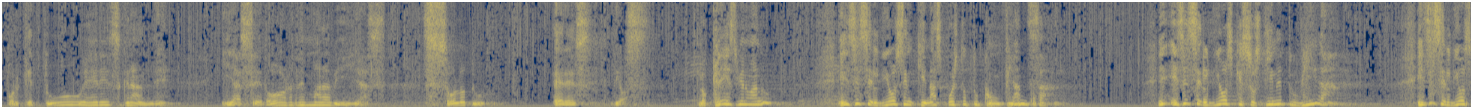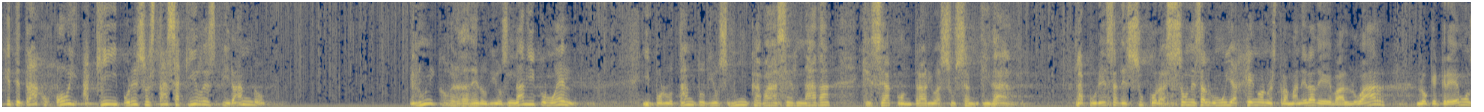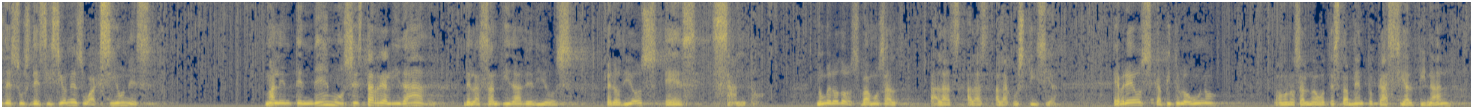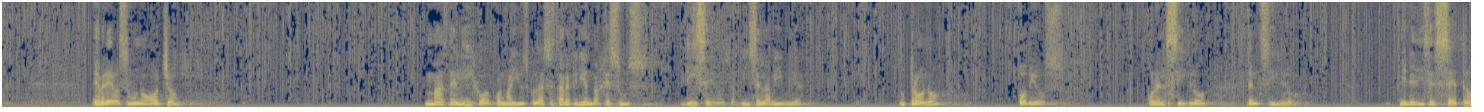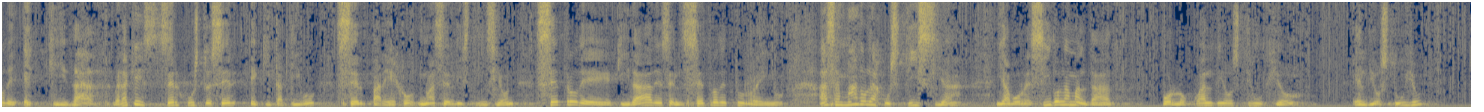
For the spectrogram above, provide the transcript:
porque tú eres grande y hacedor de maravillas. Solo tú eres Dios. ¿Lo crees, mi hermano? Ese es el Dios en quien has puesto tu confianza. E-, ese es el Dios que sostiene tu vida. Ese es el Dios que te trajo hoy aquí, por eso estás aquí respirando. El único verdadero Dios, nadie como Él. Y por lo tanto Dios nunca va a hacer nada que sea contrario a su santidad. La pureza de su corazón es algo muy ajeno a nuestra manera de evaluar lo que creemos de sus decisiones o acciones. Malentendemos esta realidad de la santidad de Dios, pero Dios es santo. Número dos, vamos a, las, a, la justicia. Hebreos capítulo 1, vámonos al Nuevo Testamento, casi al final. Hebreos 1, 8. Más del Hijo, con mayúsculas, se está refiriendo a Jesús. Dice, o sea, dice la Biblia, tu trono, oh Dios, por el siglo del siglo. Mire, dice, cetro de equidad. ¿Verdad que ser justo es ser equitativo, ser parejo, no hacer distinción? Cetro de equidad es el cetro de tu reino. Has amado la justicia y aborrecido la maldad, por lo cual Dios te ungió, el Dios tuyo,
